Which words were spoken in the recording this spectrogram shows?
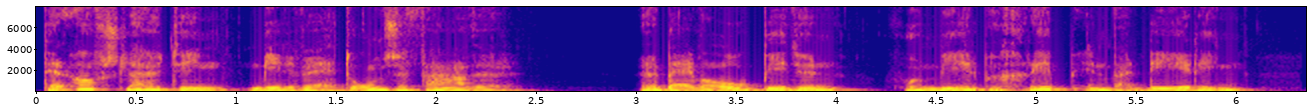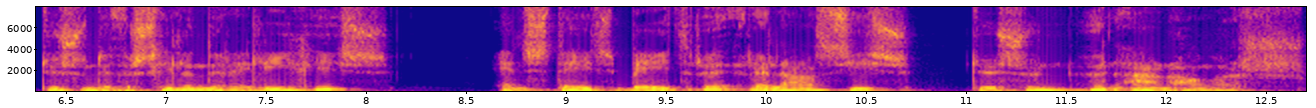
Ter afsluiting bidden we het Onze Vader, waarbij we ook bidden voor meer begrip en waardering tussen de verschillende religies en steeds betere relaties tussen hun aanhangers.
